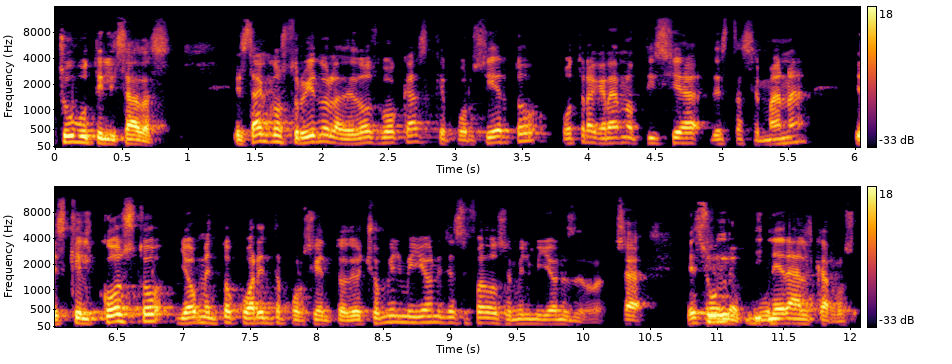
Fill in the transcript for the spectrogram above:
subutilizadas. Están construyendo la de dos bocas, que por cierto, otra gran noticia de esta semana es que el costo ya aumentó 40%, de 8 mil millones ya se fue a 12 mil millones de dólares. O sea, es un dineral, Carlos,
